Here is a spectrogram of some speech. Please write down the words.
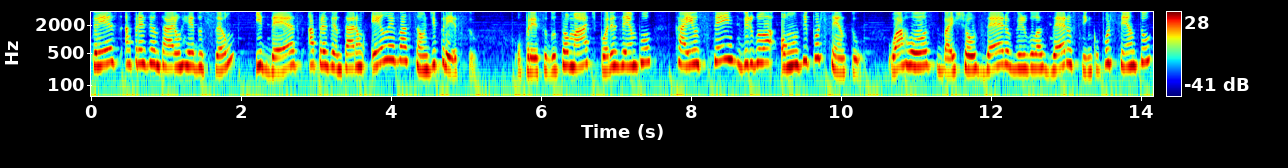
3 apresentaram redução e 10 apresentaram elevação de preço. O preço do tomate, por exemplo, caiu 6,11%. O arroz baixou 0,05%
